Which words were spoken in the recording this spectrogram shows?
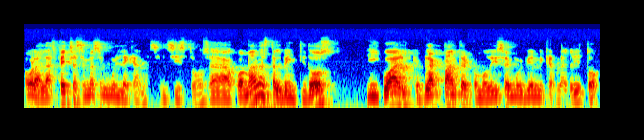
Ahora, las fechas se me hacen muy lejanas, insisto. O sea, Aquaman hasta el 22, igual que Black Panther, como dice muy bien mi carnalito.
